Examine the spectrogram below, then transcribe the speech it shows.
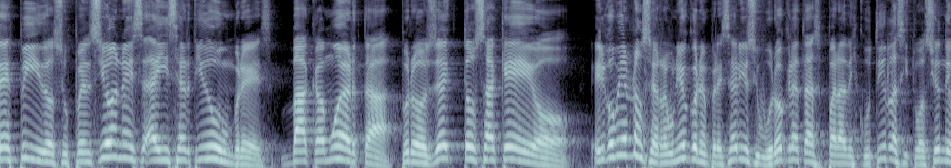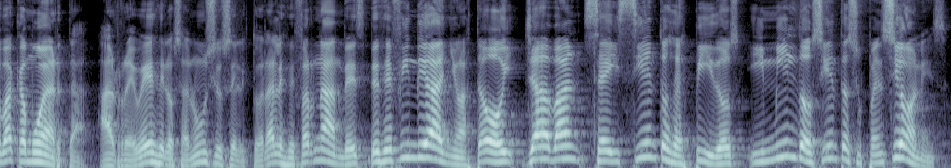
Despidos, suspensiones e incertidumbres. Vaca muerta. Proyecto saqueo. El gobierno se reunió con empresarios y burócratas para discutir la situación de vaca muerta. Al revés de los anuncios electorales de Fernández, desde fin de año hasta hoy ya van 600 despidos y 1.200 suspensiones.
